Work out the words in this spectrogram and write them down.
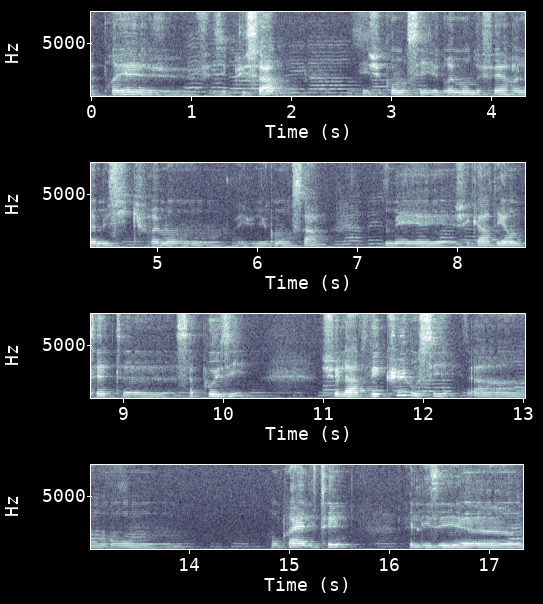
Après, je faisais plus ça. Et je commençais vraiment de faire la musique, vraiment, venu comme ça. Mais j'ai gardé en tête euh, sa poésie. Je l'ai vécue aussi euh, en, en réalité. Elle lisait euh,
